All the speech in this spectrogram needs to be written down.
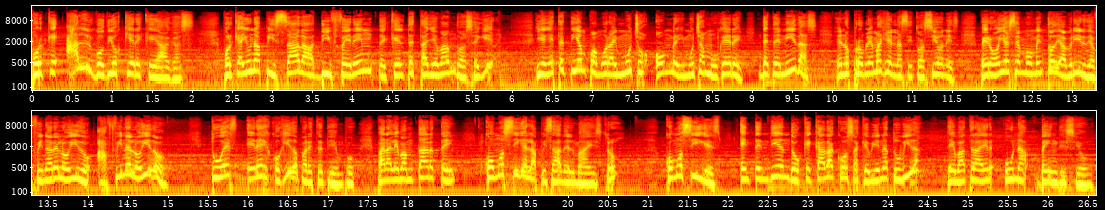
Porque algo Dios quiere que hagas. Porque hay una pisada diferente que Él te está llevando a seguir. Y en este tiempo, amor, hay muchos hombres y muchas mujeres detenidas en los problemas y en las situaciones. Pero hoy es el momento de abrir, de afinar el oído. Afina el oído. Tú es- eres escogido para este tiempo, para levantarte. ¿Cómo sigues la pisada del maestro? ¿Cómo sigues entendiendo que cada cosa que viene a tu vida te va a traer una bendición?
